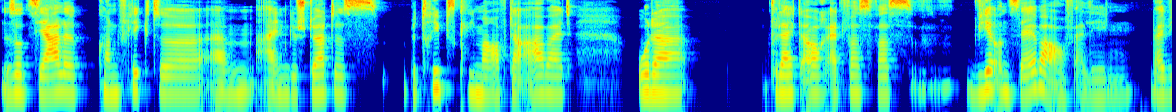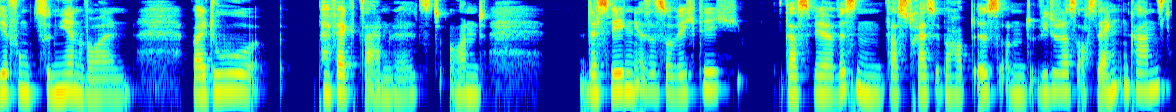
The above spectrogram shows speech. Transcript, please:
soziale Konflikte, ähm, ein gestörtes Betriebsklima auf der Arbeit oder vielleicht auch etwas, was wir uns selber auferlegen, weil wir funktionieren wollen, weil du perfekt sein willst. Und deswegen ist es so wichtig, dass wir wissen, was Stress überhaupt ist und wie du das auch senken kannst.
